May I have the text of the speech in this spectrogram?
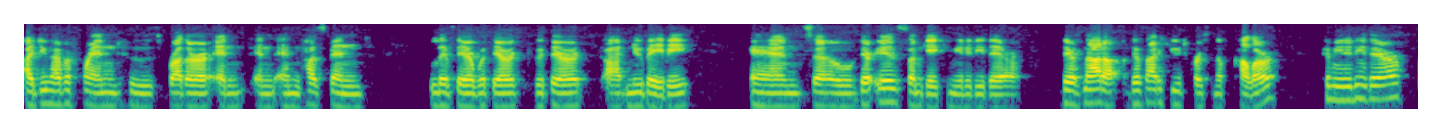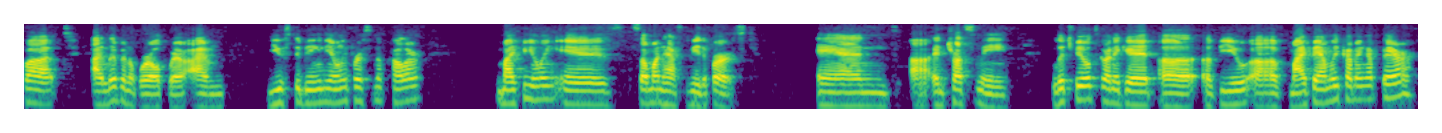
I do have a friend whose brother and, and, and husband live there with their with their uh, new baby, and so there is some gay community there. There's not a there's not a huge person of color community there, but I live in a world where I'm used to being the only person of color my feeling is someone has to be the first. And uh, and trust me, Litchfield's going to get a, a, view of my family coming up there,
